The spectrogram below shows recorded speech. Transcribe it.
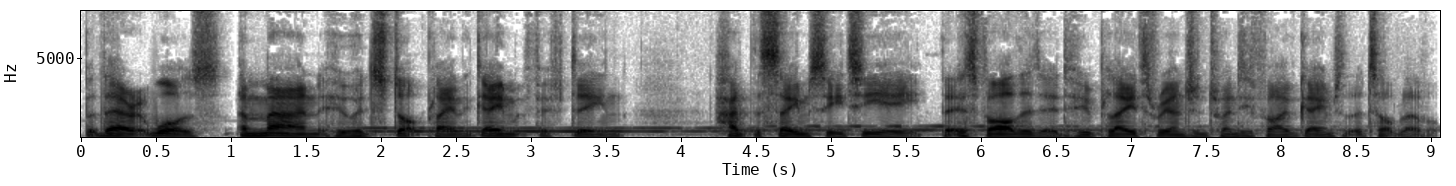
But there it was. A man who had stopped playing the game at 15 had the same CTE that his father did, who played 325 games at the top level.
